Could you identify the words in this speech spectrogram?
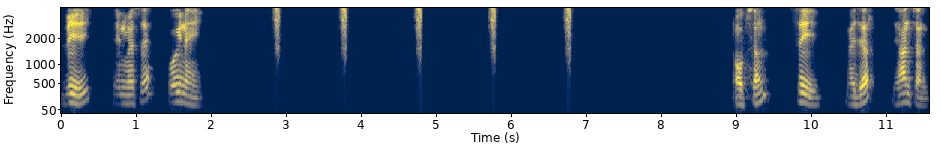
D. इनमें से कोई नहीं। Option C. Major Dhyanchand.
